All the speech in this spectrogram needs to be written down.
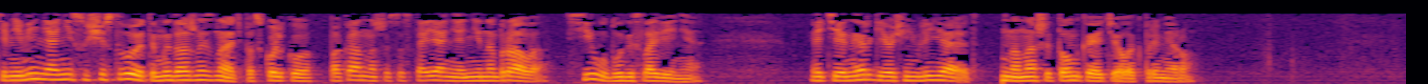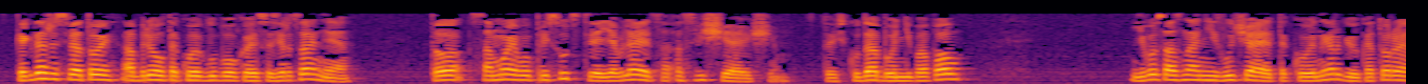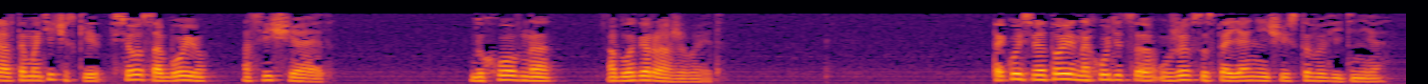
Тем не менее, они существуют, и мы должны знать, поскольку пока наше состояние не набрало силу благословения, эти энергии очень влияют на наше тонкое тело, к примеру. Когда же святой обрел такое глубокое созерцание, то само его присутствие является освещающим. То есть, куда бы он ни попал, его сознание излучает такую энергию, которая автоматически все собою освещает, духовно облагораживает. Такой святой находится уже в состоянии чистого видения –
